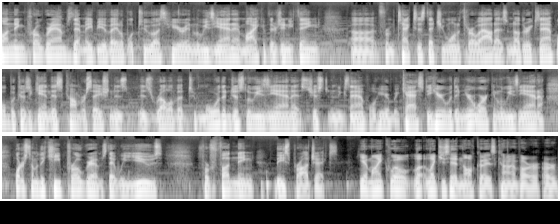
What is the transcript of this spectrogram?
funding programs that may be available to us here in Louisiana. And Mike, if there's anything uh, from Texas that you want to throw out as another example, because again, this conversation is is relevant to more than just Louisiana. It's just an example here. But Cassidy, here within your work in Louisiana, what are some of the key programs that we use for funding these projects? Yeah, Mike. Well, like you said, NAWCA is kind of our, our,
